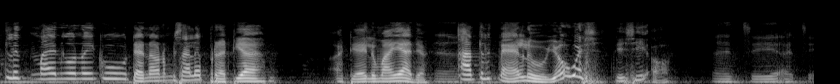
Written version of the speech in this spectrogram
atlet main ngono iku dan ono misalnya berhadiah hadiah lumayan ya. Ya. Atlet melu, yo wes di CO. Aji, aji.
